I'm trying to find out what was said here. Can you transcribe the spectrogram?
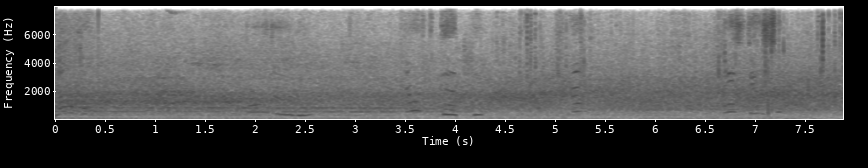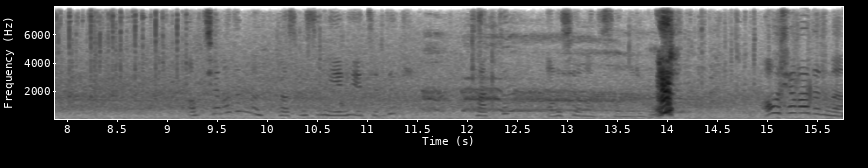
Ne oldu? Ne oldu oğlum? Ne oldu tatlım? Ne? Ne istiyorsun? Alışamadın mı? Tasmasını yeni getirdik. Taktın. Alışamadı sanırım. Alışamadın mı?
